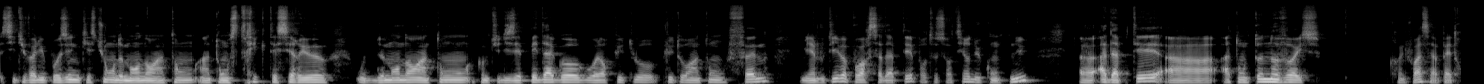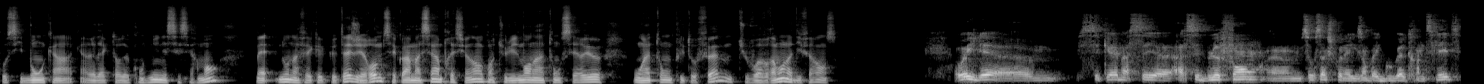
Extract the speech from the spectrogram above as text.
si tu vas lui poser une question en demandant un ton, strict et sérieux ou demandant un ton, comme tu disais, pédagogue ou alors plutôt, un ton fun, eh bien l'outil va pouvoir s'adapter pour te sortir du contenu euh, adapté à, ton tone of voice. Encore une fois, ça va pas être aussi bon qu'un rédacteur de contenu nécessairement, mais nous on a fait quelques tests. Jérôme, c'est quand même assez impressionnant quand tu lui demandes un ton sérieux ou un ton plutôt fun, tu vois vraiment la différence. Oui, euh, c'est quand même assez, euh, assez bluffant. c'est pour ça que je prenais l'exemple avec Google Translate.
